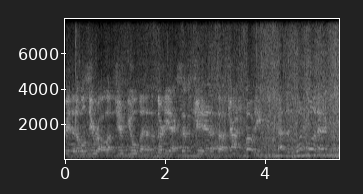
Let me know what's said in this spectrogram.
The double zero of Jim Buellman and the 30X, that's Jan, uh, Josh Bodie. And the 21X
